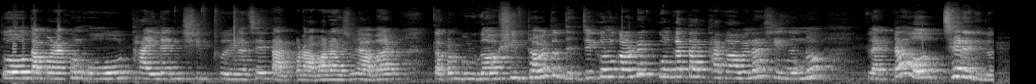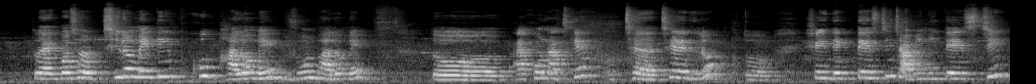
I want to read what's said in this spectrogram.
তো তারপর এখন ও থাইল্যান্ড শিফট হয়ে গেছে, তারপর আবার আসবে, আবার তারপর গুরগাঁও শিফট হবে, তো যে- কোনো কারণে কলকাতা থাকা হবে না, সেই জন্য ফ্ল্যাটটা ও ছেড়ে দিল। তো এক বছর ছিল মেয়েটি, খুব ভালো মেয়ে, ভীষণ ভালো মেয়ে। তো এখন আজকে ছেড়ে দিল। তো সেই দেখতে এসছি, চাবি নিতে এসছি।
